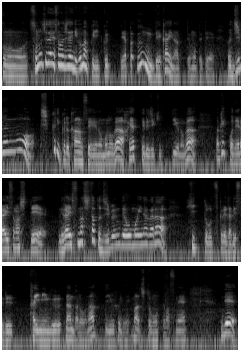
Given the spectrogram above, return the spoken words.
そのその時代その時代にうまくいくってやっぱ運でかいなって思ってて自分のしっくりくる感性のものが流行ってる時期っていうのが、結構狙いすまして狙いすましたと自分で思いながらヒットを作れたりするタイミングなんだろうなっていうふうにまあちょっと思ってますね。で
